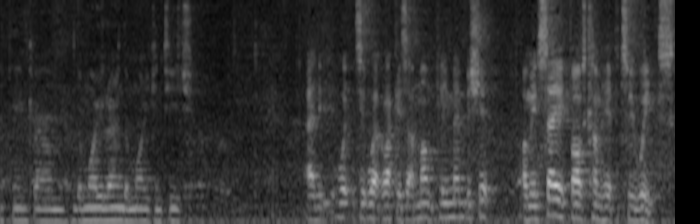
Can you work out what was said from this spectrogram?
I think um, the more you learn, the more you can teach. And it, does it work like? Is it a monthly membership? I mean, say if I was coming here for two weeks,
